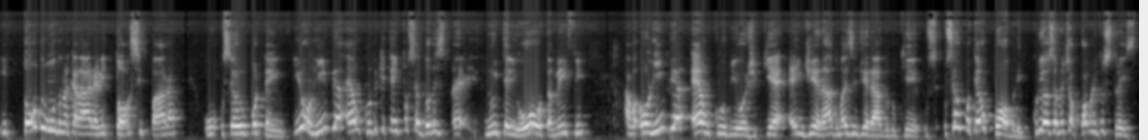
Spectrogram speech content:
E todo mundo naquela área ali torce para o, o Cerro Portenho. E Olímpia é um clube que tem torcedores é, no interior também, enfim. Agora, Olímpia é um clube hoje que é, é endinheirado, mais endinheirado do que. O, o Cerro Portenho é o pobre. Curiosamente, é o pobre dos três.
